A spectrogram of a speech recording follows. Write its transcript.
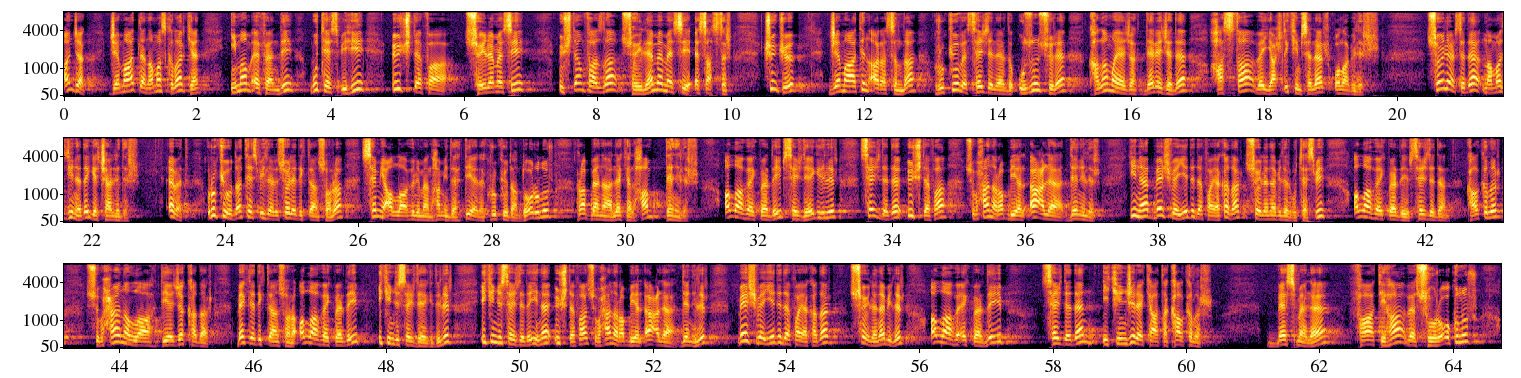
Ancak cemaatle namaz kılarken imam efendi bu tesbihi 3 defa söylemesi, üçten fazla söylememesi esastır. Çünkü cemaatin arasında rükû ve secdelerde uzun süre kalamayacak derecede hasta ve yaşlı kimseler olabilir. Söylerse de namaz yine de geçerlidir. Evet, rükuda tesbihleri söyledikten sonra Semi Allahu limen hamide diyerek rükudan doğrulur. Rabbena lekel hamd denilir. Allahu Ekber deyip secdeye gidilir. Secdede üç defa Subhane Rabbiyel A'la denilir. Yine 5 ve 7 defaya kadar söylenebilir bu tesbih. Allahu Ekber deyip secdeden kalkılır. Subhanallah diyecek kadar bekledikten sonra Allahu Ekber deyip ikinci secdeye gidilir. İkinci secdede yine 3 defa Subhane Rabbiyel A'la denilir. 5 ve 7 defaya kadar söylenebilir. Allahu Ekber deyip secdeden ikinci rekata kalkılır. Besmele, Fatiha ve sure okunur.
